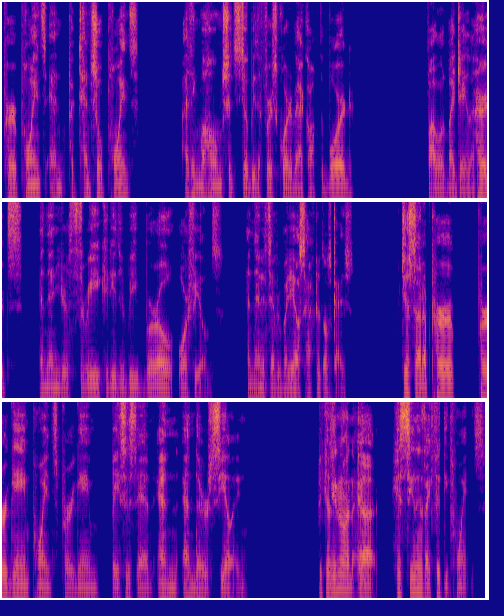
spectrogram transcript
per points and potential points, I think Mahomes should still be the first quarterback off the board, followed by Jalen Hurts, and then your three could either be Burrow or Fields, and then it's everybody else after those guys just on a per per game points per game basis and and and their ceiling because You know, and- uh, his ceiling is like 50 points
